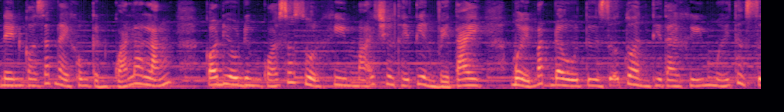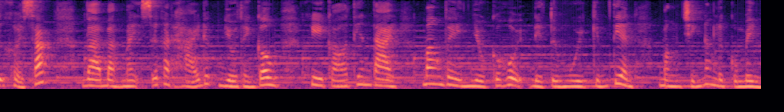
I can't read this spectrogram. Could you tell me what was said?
nên con giáp này không cần quá lo lắng. Có điều đừng quá sốt ruột khi mãi chưa thấy tiền về tay, bởi bắt đầu từ giữa tuần thì tài khí mới thực sự khởi sắc và bản mệnh sẽ gặt hái được nhiều thành công khi có thiên tài mang về nhiều cơ hội để tuổi mùi kiếm tiền bằng chính năng lực của mình.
